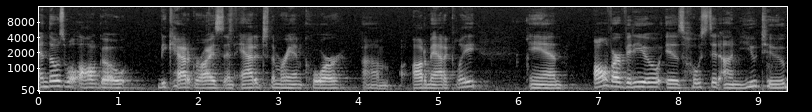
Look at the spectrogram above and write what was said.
and those will all go, be categorized and added to the Moran Core um, automatically. And all of our video is hosted on YouTube,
